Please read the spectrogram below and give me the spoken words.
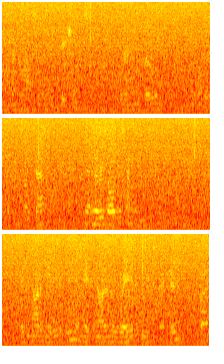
and generosity and patience, or any of those, you know, things like that, then the result is happening. Maybe not immediately and maybe not in the way that we expected, but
